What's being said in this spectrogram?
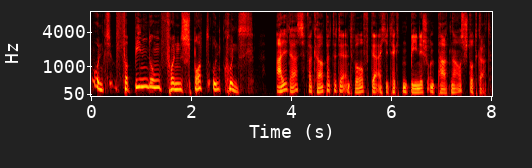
und Verbindung von Sport und Kunst. All das verkörperte der Entwurf der Architekten Benisch und Partner aus Stuttgart.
